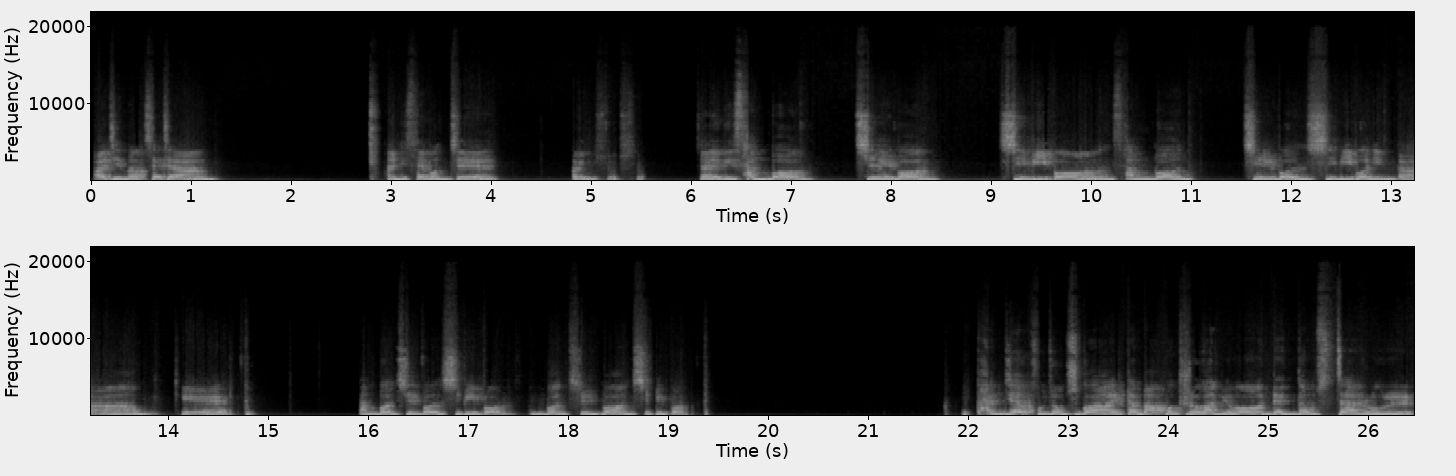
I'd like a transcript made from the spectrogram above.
마지막 세 장. 아니, 세 번째. 아이고, 씨, 없어. 자, 여기 3번, 7번, 12번, 3번, 7번, 12번입니다. 이렇게. 3번, 7번, 12번. 3번, 7번, 12번. 반자 고정수가 일단 맞고 들어가면 랜덤 숫자를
